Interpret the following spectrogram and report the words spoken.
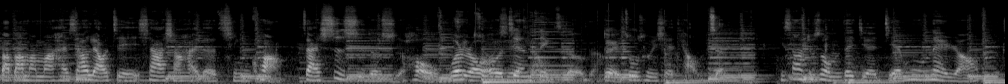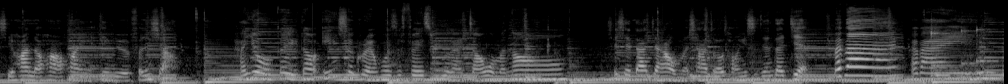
爸爸妈妈还是要了解一下小孩的情况，在适时的时候温柔而坚定的对做出一些调整。以上就是我们这节节目内容，喜欢的话欢迎订阅分享，还有可以到 Instagram 或是 Facebook 来找我们哦。谢谢大家，我们下周同一时间再见，拜拜，拜拜。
